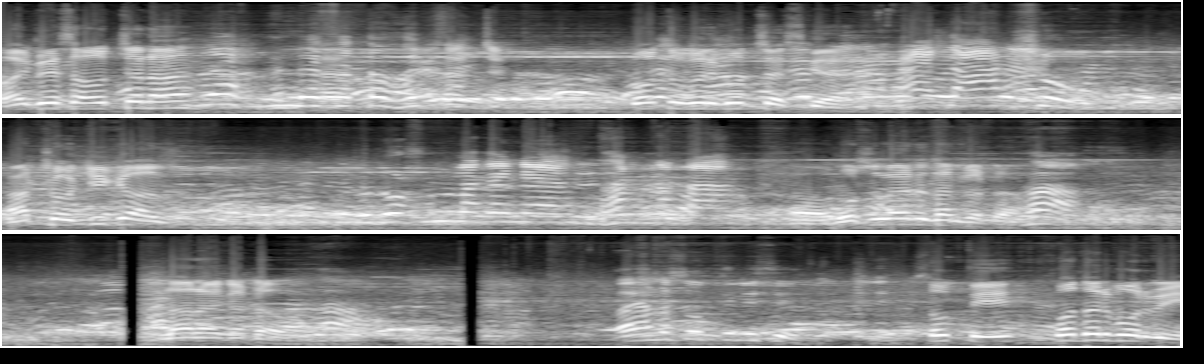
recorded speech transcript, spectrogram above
ভাই বেচা হচ্ছে না? হচ্ছে। কত করে করছে আজকে? আটশো। কি কাজ? রসুন লাগাই না ধান কাটা? রসুন লাগানো ধান কাটা কাটাও। ভাই আমরা চোখ নিছি। সত্যি কত পড়বি?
